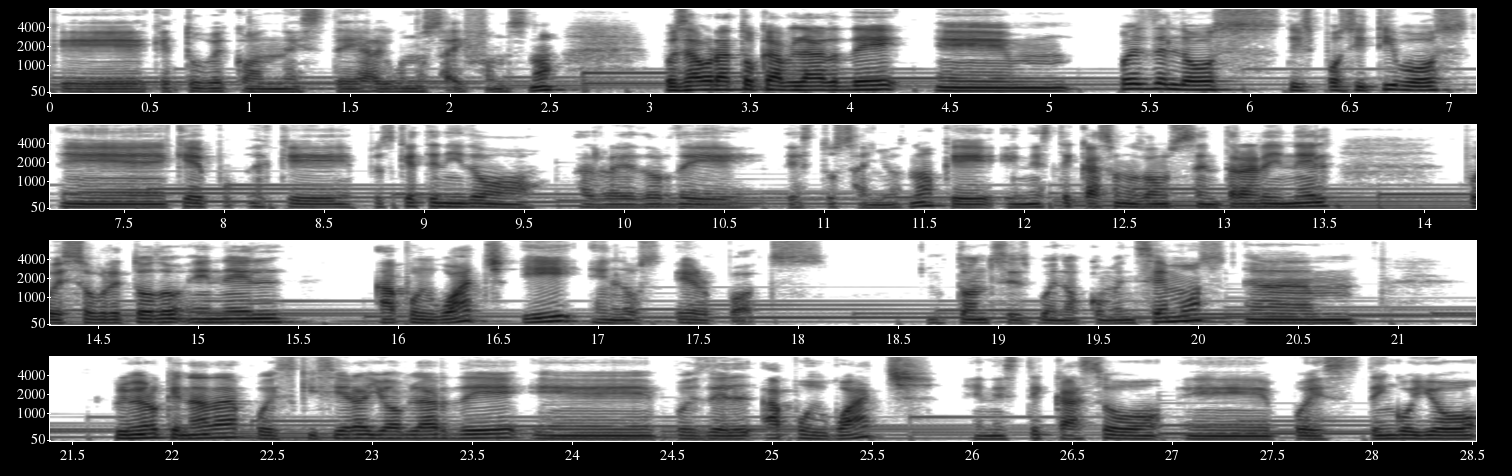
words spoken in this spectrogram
que, que, tuve con este, algunos iPhones, ¿no? Pues ahora toca hablar de em, pues de los dispositivos eh, que, pues, que he tenido alrededor de, estos años, ¿no? Que en este caso nos vamos a centrar en él, pues sobre todo en el Apple Watch y en los AirPods. Entonces, bueno, comencemos. primero que nada, pues quisiera yo hablar de, eh, pues del Apple Watch. En este caso, eh, pues tengo yo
